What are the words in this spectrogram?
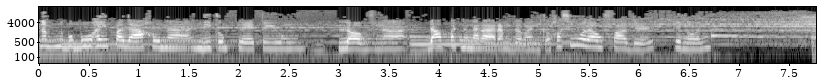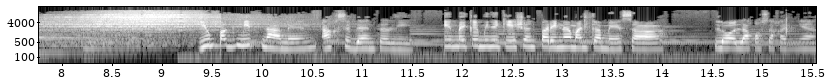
na, nabubuhay pala ako na hindi kompleto yung love na dapat na nararamdaman ko. Kasi wala akong father. Ganun. Yung pag-meet namin, accidentally, eh, may communication pa rin naman kami sa lola ko sa kanya.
